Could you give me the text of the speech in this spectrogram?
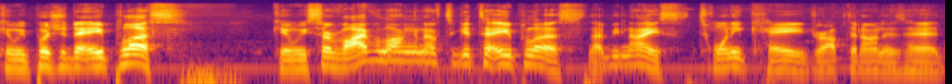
Can we push it to A+. plus? Can we survive long enough to get to A+. plus? That'd be nice. 20k dropped it on his head.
